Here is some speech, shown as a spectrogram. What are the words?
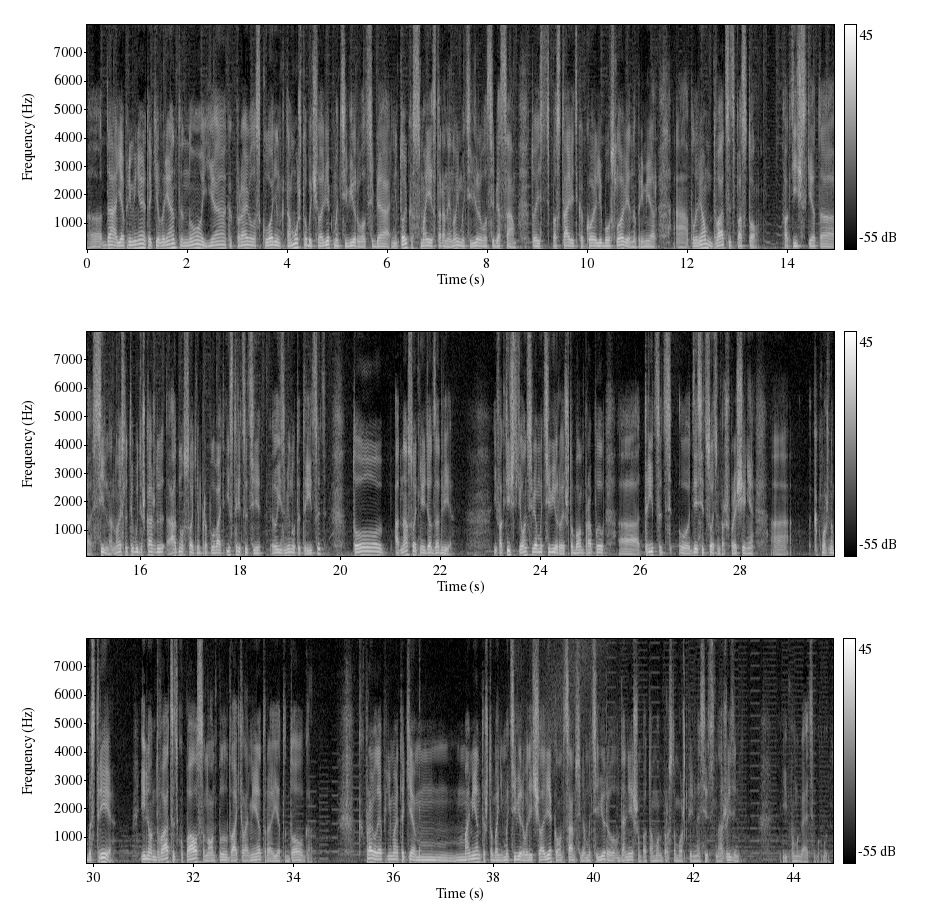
Э, да, я применяю такие варианты, но я, как правило, склонен к тому, чтобы человек мотивировал себя не только с моей стороны, но и мотивировал себя сам. То есть поставить какое-либо условие, например, а, плывем 20 по 100. Фактически это сильно. Но если ты будешь каждую одну сотню проплывать из 30, э, из минуты 30, то одна сотня идет за две. И фактически он себя мотивирует, чтобы он проплыл э, 30, о, 10 сотен, прошу прощения, э, как можно быстрее. Или он 20 купался, но он плыл 2 километра, и это долго. Как правило, я принимаю такие моменты, чтобы они мотивировали человека, он сам себя мотивировал, в дальнейшем потом он просто может переносить на жизнь и помогать ему будет.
